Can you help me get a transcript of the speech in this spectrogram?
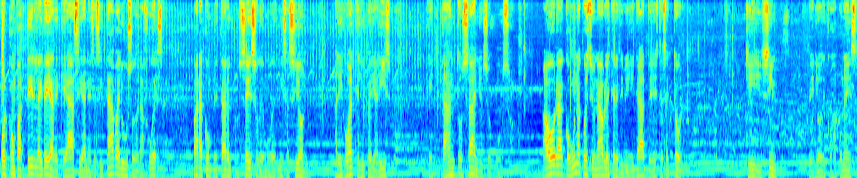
por compartir la idea de que Asia necesitaba el uso de la fuerza para completar el proceso de modernización, al igual que el imperialismo, que tantos años se opuso. Ahora, con una cuestionable credibilidad de este sector, Jiri periódico japonés,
